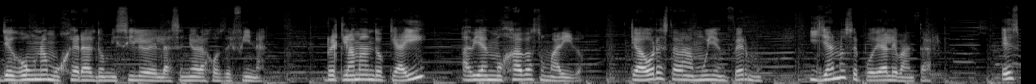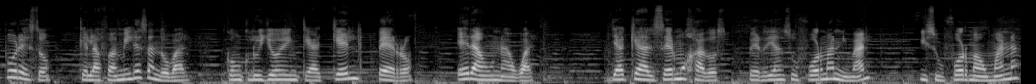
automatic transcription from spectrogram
llegó una mujer al domicilio de la señora Josefina, reclamando que ahí habían mojado a su marido que ahora estaba muy enfermo y ya no se podía levantar. Es por eso que la familia Sandoval concluyó en que aquel perro era un nahual, ya que al ser mojados perdían su forma animal y su forma humana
